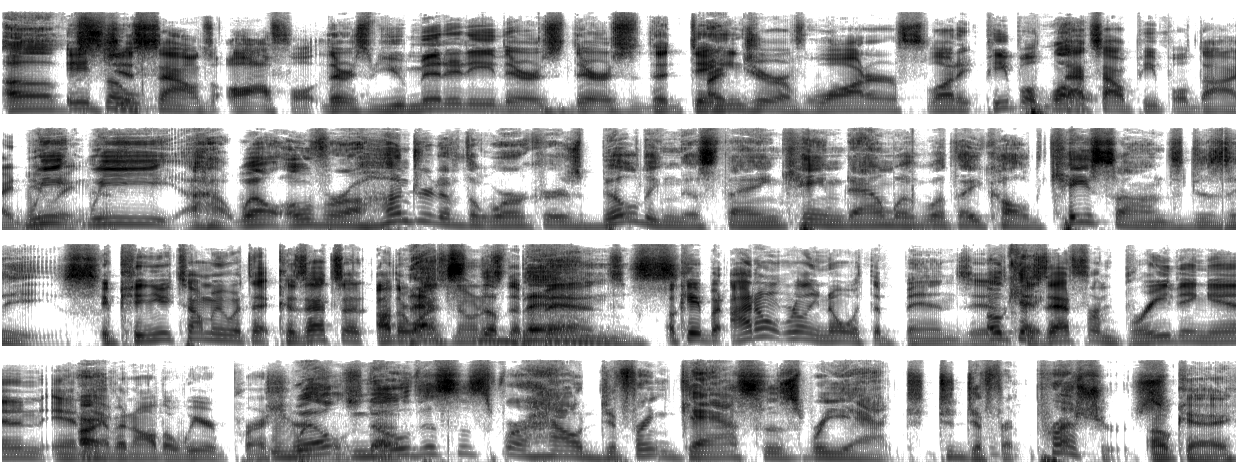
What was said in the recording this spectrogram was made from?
Of It so, just sounds awful. There's humidity. There's there's the danger of water flooding. People. Well, that's how people died we doing we uh, well over a hundred of the workers building this thing came down with what they called caisson's disease. Can you tell me what that? Because that's a, otherwise That's known as the the bends. bends. Okay, but I don't really know what the bends is. Okay. Is that from breathing in and All right. having all the weird pressures? Well, no, this is for how different gases react to different pressures. Okay.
